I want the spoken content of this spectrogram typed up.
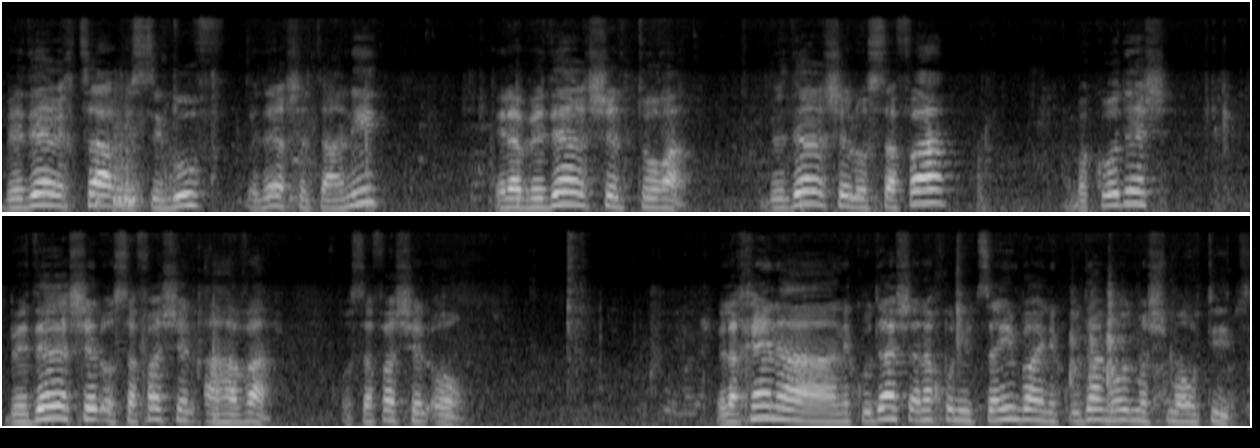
בדרך צער וסיגוף, בדרך של תענית, אלא בדרך של תורה, בדרך של הוספה בקודש, בדרך של הוספה של אהבה, הוספה של אור. ולכן הנקודה שאנחנו נמצאים בה היא נקודה מאוד משמעותית.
